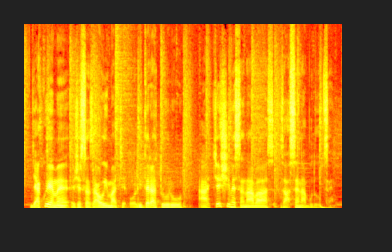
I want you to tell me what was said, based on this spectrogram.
Ďakujeme, že sa zaujímate o literatúru a tešíme sa na vás zase na budúce.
